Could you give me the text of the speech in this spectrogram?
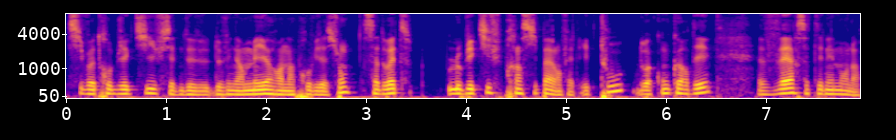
si votre objectif c'est de devenir meilleur en improvisation, ça doit être l'objectif principal en fait. Et tout doit concorder vers cet élément-là.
